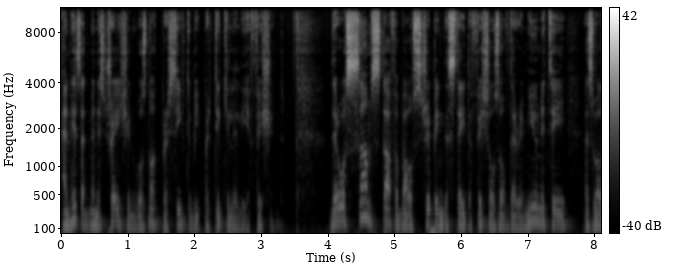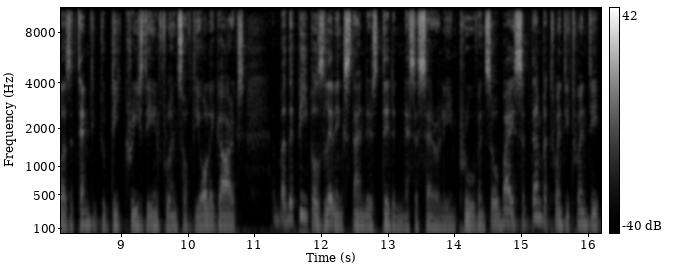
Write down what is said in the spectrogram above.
and his administration was not perceived to be particularly efficient. There was some stuff about stripping the state officials of their immunity, as well as attempting to decrease the influence of the oligarchs, but the people's living standards didn't necessarily improve, and so by September 2020,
